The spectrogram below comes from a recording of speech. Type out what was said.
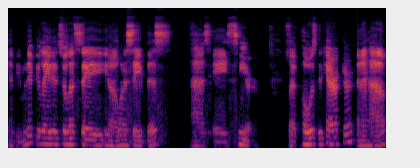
can be manipulated. So let's say, you know, I want to save this as a sneer. So I pose the character and I have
